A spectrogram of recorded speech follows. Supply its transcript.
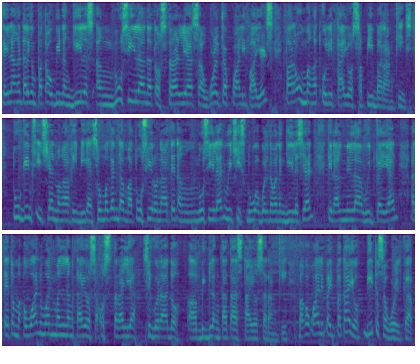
kailangan talagang pataubin ng Gilas ang New Zealand at Australia sa World Cup qualifiers para umangat ulit tayo sa FIBA rankings Two games each yan mga kaibigan. So maganda ma 2-0 natin ang New Zealand which is doable naman ng Gilas yan. Tinalo nila with Kayan. At ito maka 1-1 man lang tayo sa Australia. Sigurado ah, biglang tataas tayo sa ranking. Mako-qualified pa tayo dito sa World Cup.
